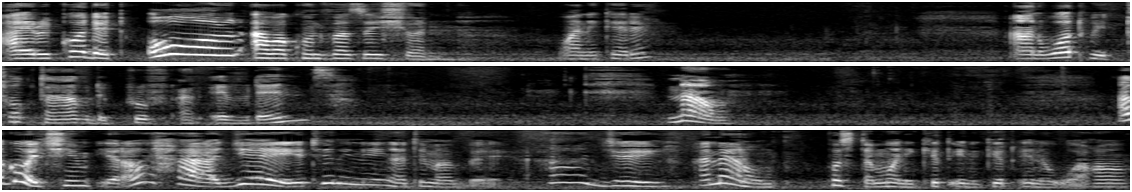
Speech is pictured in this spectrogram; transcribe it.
I recorded all our conversation one kede and what we talked I have the proof and evidence. Now ago chim ira ha je tini ni ngati mabe ah je anero posta money kit in kit in a waro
